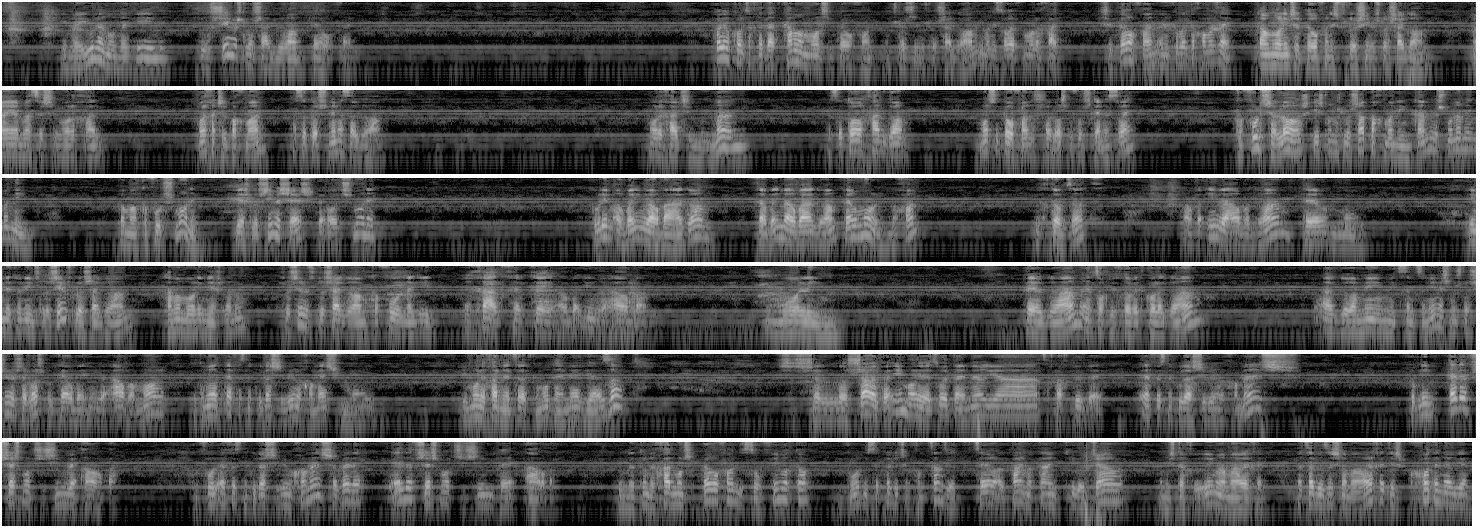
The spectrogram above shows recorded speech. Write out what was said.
אם היו לנו נגיד 33 גרם פר קודם כל צריך לדעת כמה מול של פרופן הם 33 גרם. אם אני שורף מול אחד של פרופן, אני אקבל את החום הזה. כמה מולים של פרופן יש 33 גרם? מה יהיה המסה של מול אחד? מול אחד של פחמן, מסתו 12 גרם. מול אחד של מימן, מסתו 1 גרם. מול של פרופן הוא 3 כפול 12. כפול 3, יש לנו שלושה פחמנים כאן ושמונה מימנים. כלומר, כפול 8. ויש 36 ועוד 8. מקבלים 44 גרם. זה 44 גרם פר מול, נכון? נכתוב זאת. 44 גרם פר מול. אם נתונים 33 גרם, כמה מולים יש לנו? 33 גרם כפול נגיד 1 חלקי 44 מולים פר גרם, אין צורך לכתוב את כל הגרם. הגרמים מצטמצמים, יש לנו 33 חלקי 44 מול, זאת אומרת 0.75 מול. אם מול אחד מייצר את כמות האנרגיה הזאת, שלושה רבעים מול ייצרו את האנרגיה, צריך להכפיל ב-0.75, מקבלים 1664. כפול 0.75 שווה ל-1664. עם נתון אחד מול של פרופון, ושורפים אותו, בכמות מספקת של חמצן זה יוצר 2200 קילו ג'אר המשתחררים מהמערכת. לצד הזה של המערכת יש פחות אנרגיה,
